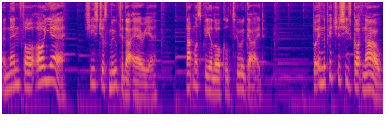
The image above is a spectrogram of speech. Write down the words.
and then thought, oh yeah, she's just moved to that area. That must be a local tour guide. But in the picture she's got now,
